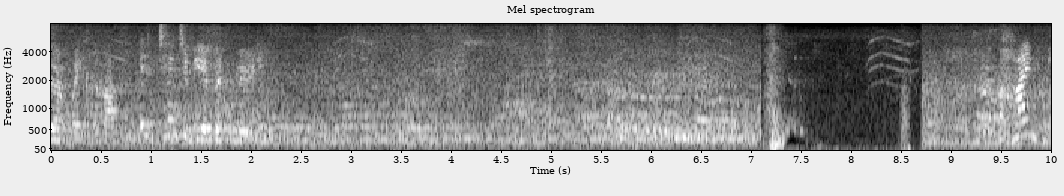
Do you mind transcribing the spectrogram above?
Don't wake them up. They tend to be a bit moody. Behind me,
